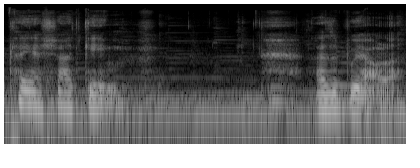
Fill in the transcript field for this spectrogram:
play a short game 还是不要了。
